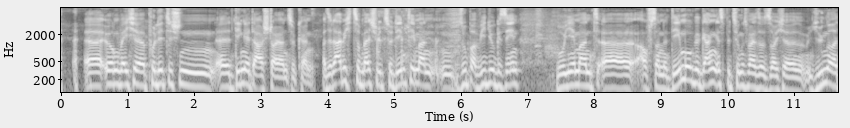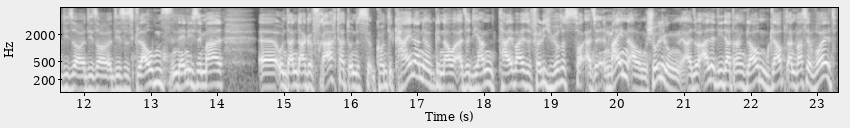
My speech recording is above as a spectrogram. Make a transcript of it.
äh, irgendwelche politischen äh, Dinge da steuern zu können. Also da habe ich zum Beispiel zu dem Thema ein, ein super Video gesehen, wo jemand äh, auf so eine Demo gegangen ist, beziehungsweise solche Jünger dieser, dieser, dieses Glaubens, nenne ich sie mal, äh, und dann da gefragt hat und es konnte keiner eine genaue, also die haben teilweise völlig wirres Zeug, also in meinen Augen, Entschuldigung, also alle, die daran glauben, glaubt an was ihr wollt,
